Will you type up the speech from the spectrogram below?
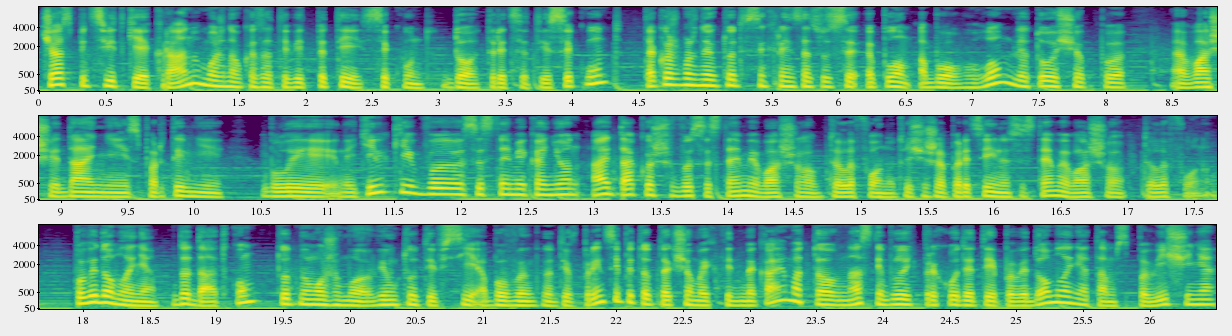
Час підсвітки екрану можна вказати від 5 секунд до 30 секунд. Також можна вмкнути синхронізацію з Apple або Google для того, щоб е, ваші дані спортивні були не тільки в системі Canyon, а й також в системі вашого телефону, точніше операційної системи вашого телефону. Повідомлення додатку. Тут ми можемо вімкнути всі або вимкнути в принципі, тобто, якщо ми їх відмикаємо, то в нас не будуть приходити повідомлення, там сповіщення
